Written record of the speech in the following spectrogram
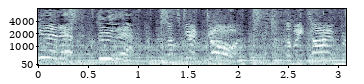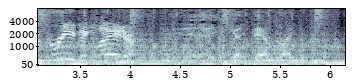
You didn't have to do that. Let's get going! There'll be time for grieving later! Yeah, you got that right.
